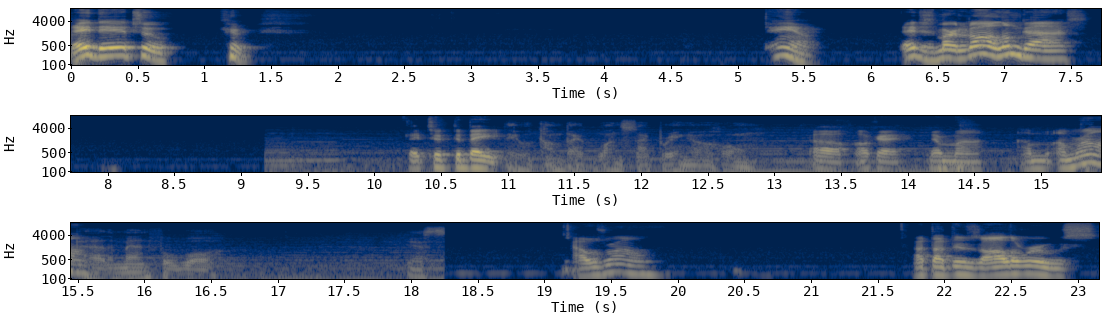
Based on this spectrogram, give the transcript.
They dead too. Damn. They just murdered all them guys. They took the bait. They will come back once I bring her home. Oh, okay. Never mind. I'm I'm wrong. Prepare the men for war. Yes. I was wrong. I thought this was all a ruse.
